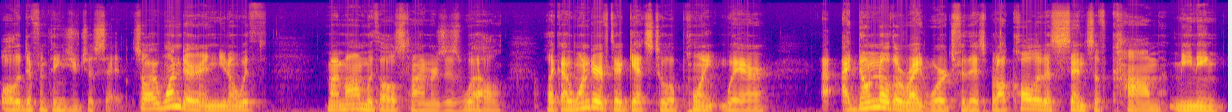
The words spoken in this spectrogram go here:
all the different things you've just said. So, I wonder, and you know, with my mom with Alzheimer's as well, like, I wonder if there gets to a point where I, I don't know the right words for this, but I'll call it a sense of calm, meaning,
